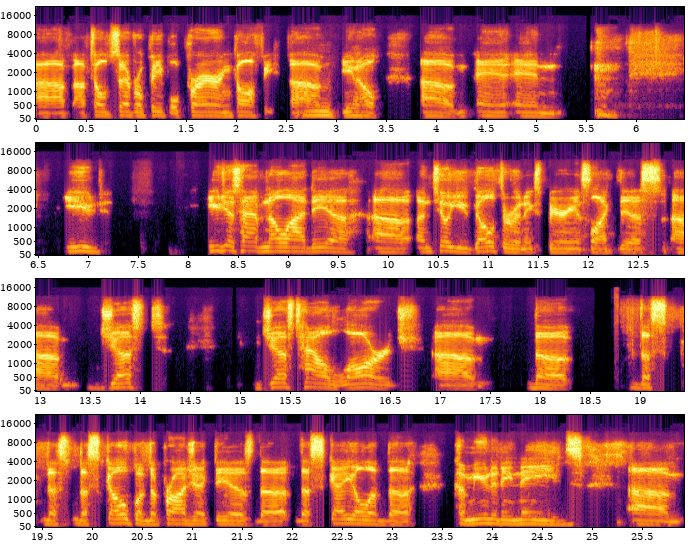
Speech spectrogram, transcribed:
I've, I've, told several people prayer and coffee. Uh, mm, you know, um, and, and you you just have no idea uh, until you go through an experience like this um, just just how large um, the, the the the scope of the project is the the scale of the community needs. Um,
